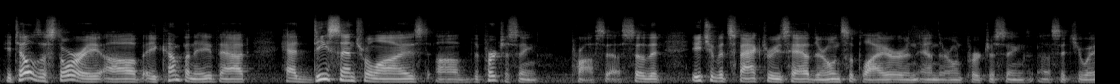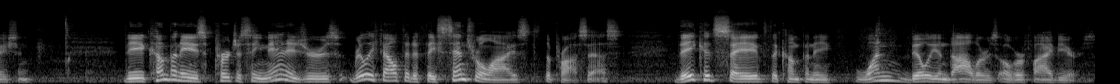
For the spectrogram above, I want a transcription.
He tells a story of a company that had decentralized uh, the purchasing process so that each of its factories had their own supplier and, and their own purchasing uh, situation the company's purchasing managers really felt that if they centralized the process, they could save the company $1 billion over five years.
